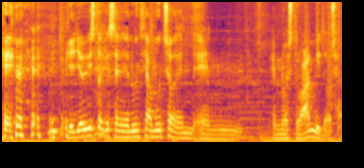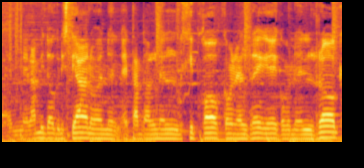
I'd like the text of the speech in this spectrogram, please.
que, que yo he visto que se denuncia mucho en, en, en nuestro ámbito, o sea, en el ámbito cristiano, en el- en tanto en el hip hop como en el reggae, como en el rock,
